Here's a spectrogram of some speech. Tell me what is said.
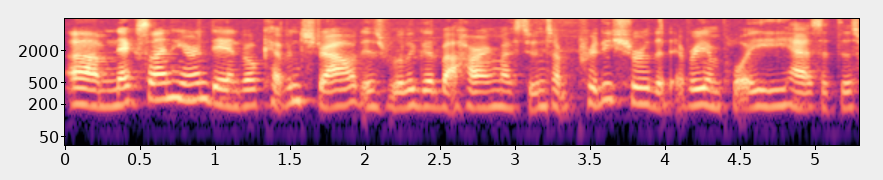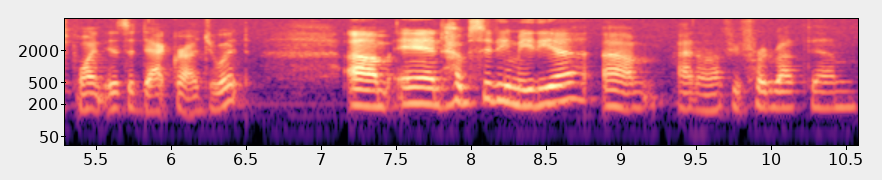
um, next line here in Danville, Kevin Stroud is really good about hiring my students. I'm pretty sure that every employee he has at this point is a DAC graduate. Um, and Hub City Media, um, I don't know if you've heard about them.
